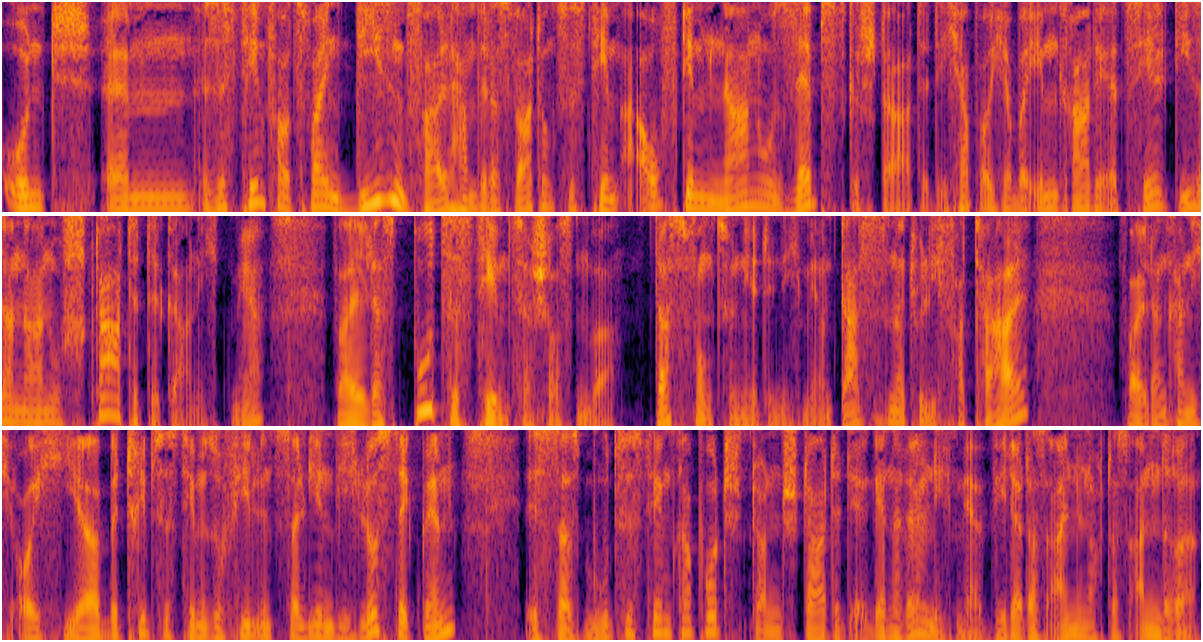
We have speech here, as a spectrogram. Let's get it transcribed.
Und ähm, System V2, in diesem Fall haben wir das Wartungssystem auf dem Nano selbst gestartet. Ich habe euch aber eben gerade erzählt, dieser Nano startete gar nicht mehr, weil das Bootsystem zerschossen war. Das funktionierte nicht mehr. Und das ist natürlich fatal, weil dann kann ich euch hier Betriebssysteme so viel installieren, wie ich lustig bin. Ist das Bootsystem kaputt, dann startet er generell nicht mehr. Weder das eine noch das andere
